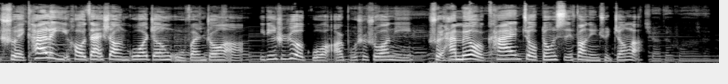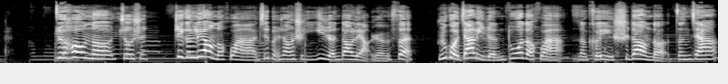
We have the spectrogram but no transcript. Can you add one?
水开了以后再上锅蒸五分钟啊，一定是热锅，而不是说你水还没有开就东西放进去蒸了。最后呢，就是这个量的话，基本上是一人到两人份。如果家里人多的话，那可以适当的增加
